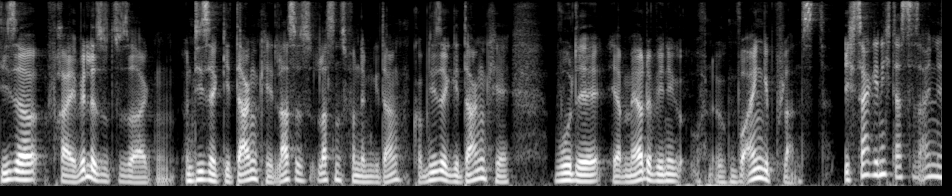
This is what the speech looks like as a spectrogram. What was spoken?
dieser freie Wille sozusagen und dieser Gedanke, lass, es, lass uns von dem Gedanken kommen, dieser Gedanke wurde ja mehr oder weniger irgendwo eingepflanzt. Ich sage nicht, dass das eine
